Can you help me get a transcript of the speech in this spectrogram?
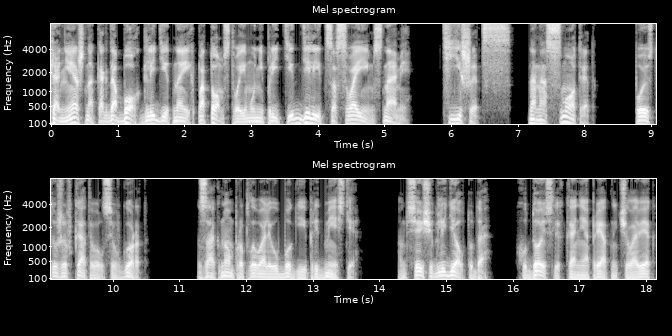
Конечно, когда Бог глядит на их потомство, ему не претит делиться своим с нами. Тише, тсс, на нас смотрят. Поезд уже вкатывался в город. За окном проплывали убогие предместья. Он все еще глядел туда. Худой, слегка неопрятный человек,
